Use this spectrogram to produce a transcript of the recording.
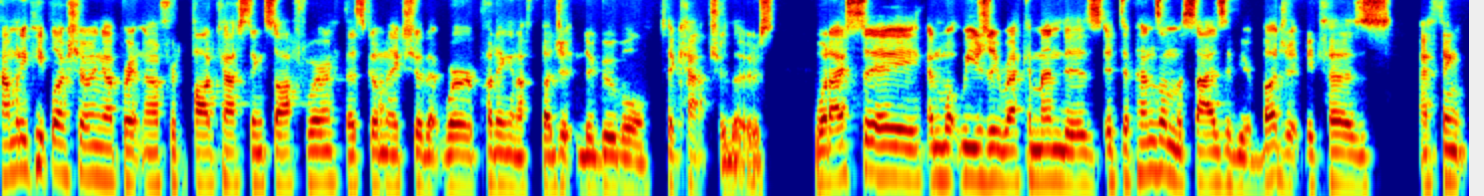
How many people are showing up right now for podcasting software? Let's go make sure that we're putting enough budget into google to capture those what I say and what we usually recommend is it depends on the size of your budget because I think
